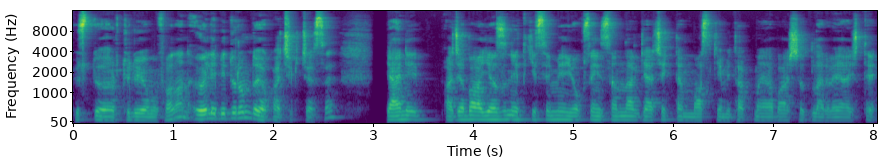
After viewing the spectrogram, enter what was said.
üstü örtülüyor mu falan. Öyle bir durum da yok açıkçası. Yani acaba yazın etkisi mi yoksa insanlar gerçekten maske mi takmaya başladılar veya işte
